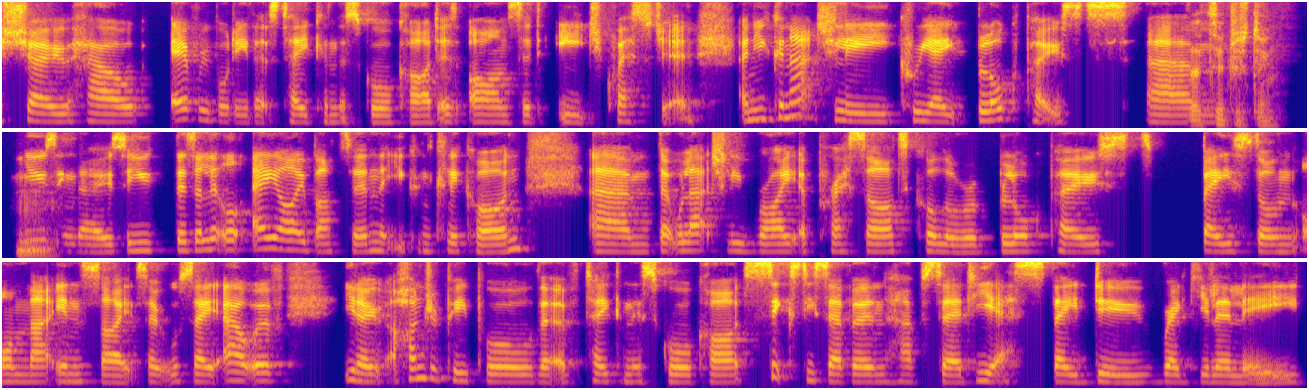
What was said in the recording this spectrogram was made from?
show how everybody that's taken the scorecard has answered each question. And you can actually create blog posts. Um, that's interesting. Mm. Using those, so you, there's a little AI button that you can click on um, that will actually write a press article or a blog post based on on that insight so it will say out of you know 100 people that have taken this scorecard 67 have said yes they do regularly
